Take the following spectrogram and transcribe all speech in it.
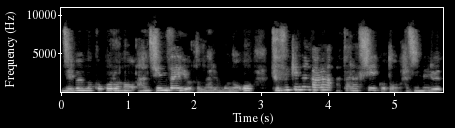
自分の心の安心材料となるものを続けながら新しいことを始める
